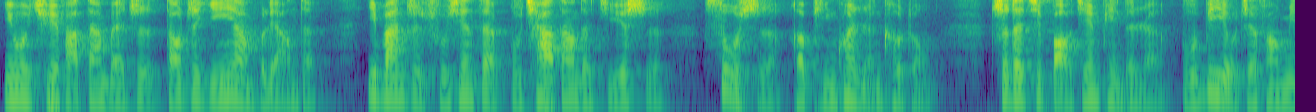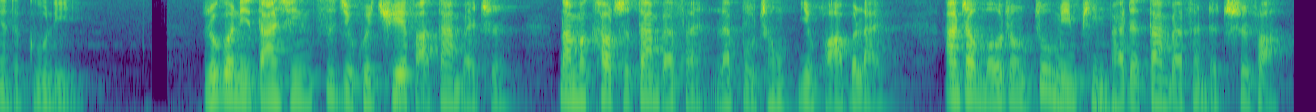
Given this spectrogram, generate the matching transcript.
因为缺乏蛋白质导致营养不良的。一般只出现在不恰当的节食、素食和贫困人口中。吃得起保健品的人不必有这方面的顾虑。如果你担心自己会缺乏蛋白质，那么靠吃蛋白粉来补充也划不来。按照某种著名品牌的蛋白粉的吃法，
